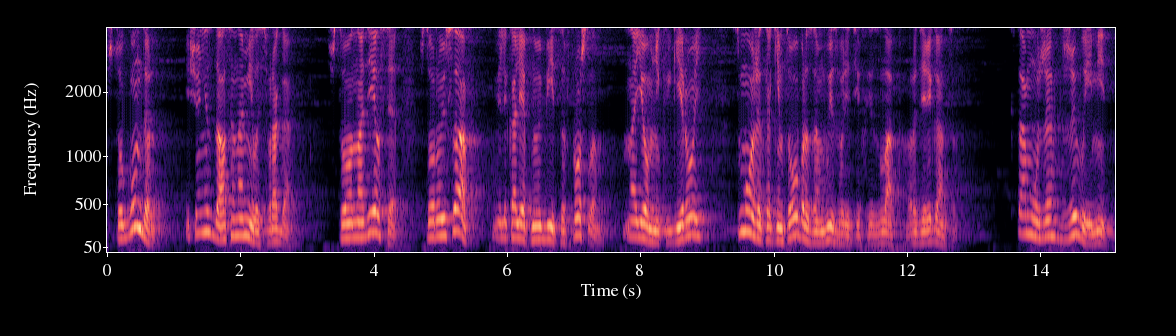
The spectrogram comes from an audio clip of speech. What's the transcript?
что Гундард еще не сдался на милость врага, что он надеялся, что Руисав, великолепный убийца в прошлом, наемник и герой, сможет каким-то образом вызволить их из лап радиориганцев. К тому же живыми.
